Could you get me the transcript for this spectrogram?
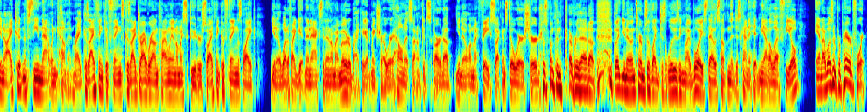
you know, I couldn't have seen that one coming, right? Because I think of things because I drive around Thailand on my scooter. So I think of things like, you know, what if I get in an accident on my motorbike? I got to make sure I wear a helmet so I don't get scarred up, you know, on my face so I can still wear a shirt or something to cover that up. But, you know, in terms of like just losing my voice, that was something that just kind of hit me out of left field. And I wasn't prepared for it.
